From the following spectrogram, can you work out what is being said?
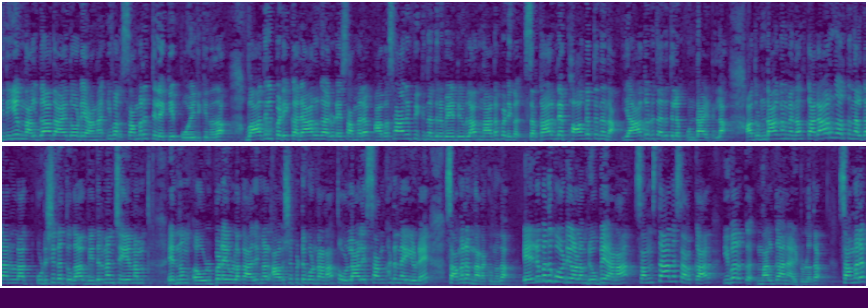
ഇനിയും നൽകാതായതോടെയാണ് ഇവർ സമരത്തിലേക്ക് പോയിരിക്കുന്നത്. വാതിൽപ്പടി കരാറുകാരുടെ സമരം അവസാനിപ്പിക്കുന്നതിന് വേണ്ടിയുള്ള നടപടികൾ സർക്കാരിന്റെ ഭാഗത്ത് നിന്ന് യാതൊരു തരത്തിലും ഉണ്ടായിട്ടില്ല. അതുണ്ടാകണമെന്നും കരാറുകാർക്ക് നൽകാനുള്ള കുടിശ്ശിക തുക വിതരണം ചെയ്യണം എന്നും ഉൾപ്പെടെയുള്ള കാര്യങ്ങൾ ആവശ്യപ്പെട്ടുകൊണ്ടാണ് തൊഴിലാളി സംഘടനയുടെ സമരം നടക്കുന്നത്. എഴുപത് കോടിയോളം രൂപയാണ് സംസ്ഥാന സർക്കാർ ഇവർക്ക് നൽകാനായിട്ടുള്ളത്. സമരം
